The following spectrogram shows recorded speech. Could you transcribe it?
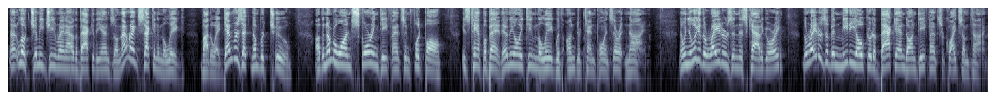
Now, look, Jimmy G ran out of the back of the end zone. That ranks second in the league, by the way. Denver's at number two. Uh, the number one scoring defense in football is Tampa Bay. They're the only team in the league with under 10 points. They're at nine. Now, when you look at the Raiders in this category, the Raiders have been mediocre to back end on defense for quite some time.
